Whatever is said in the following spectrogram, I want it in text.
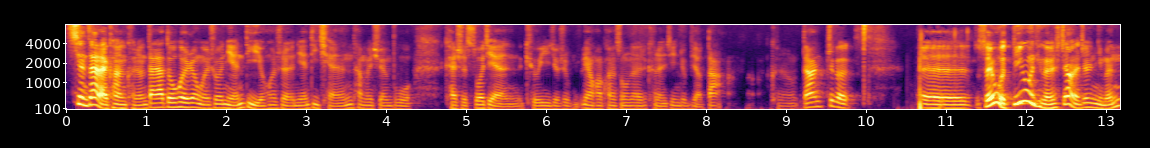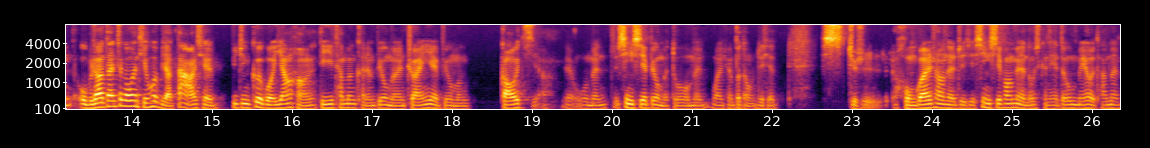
现在来看，可能大家都会认为说年底或者年底前他们宣布开始缩减 QE，就是量化宽松的可能性就比较大。可能当然这个，呃，所以我第一个问题可能是这样的，就是你们我不知道，但这个问题会比较大，而且毕竟各国央行，第一他们可能比我们专业，比我们高级啊，我们信息也比我们多，我们完全不懂这些。就是宏观上的这些信息方面的东西，肯定也都没有他们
